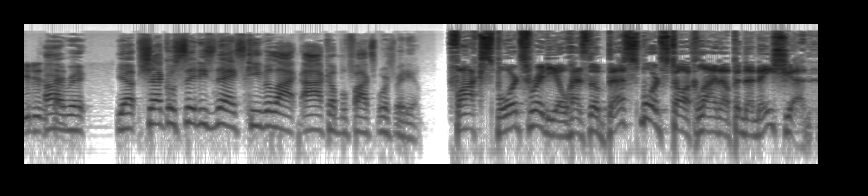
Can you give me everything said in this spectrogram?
You do the All same. right, Ric. Yep. Shekel City's next. Keep it locked. Ah, couple Fox Sports Radio. Fox Sports Radio has the best sports talk lineup in the nation.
